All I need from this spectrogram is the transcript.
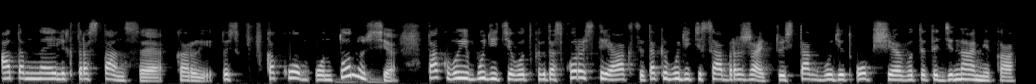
атомная электростанция коры. То есть в каком он тонусе, так вы и будете, вот когда скорость реакции, так и будете соображать. То есть так будет общая вот эта динамика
